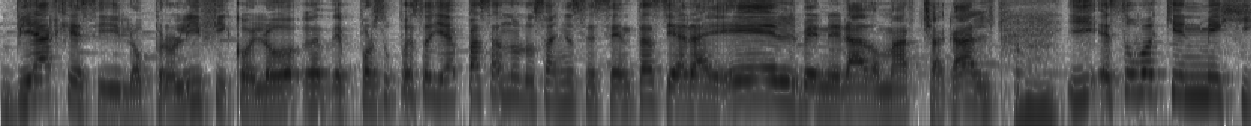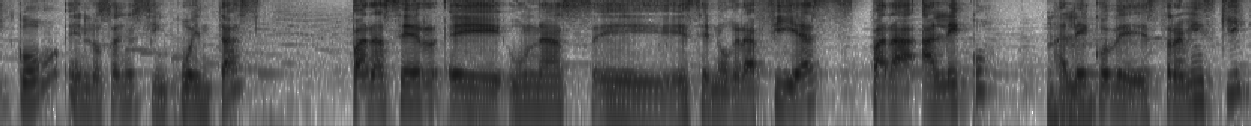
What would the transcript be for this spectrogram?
viajes y lo prolífico, y lo, de- por supuesto ya pasando los años 60 ya era el venerado Mar Chagall. Y estuvo aquí en México en los años 50 para hacer eh, unas eh, escenografías para Aleco, Aleco de Stravinsky.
